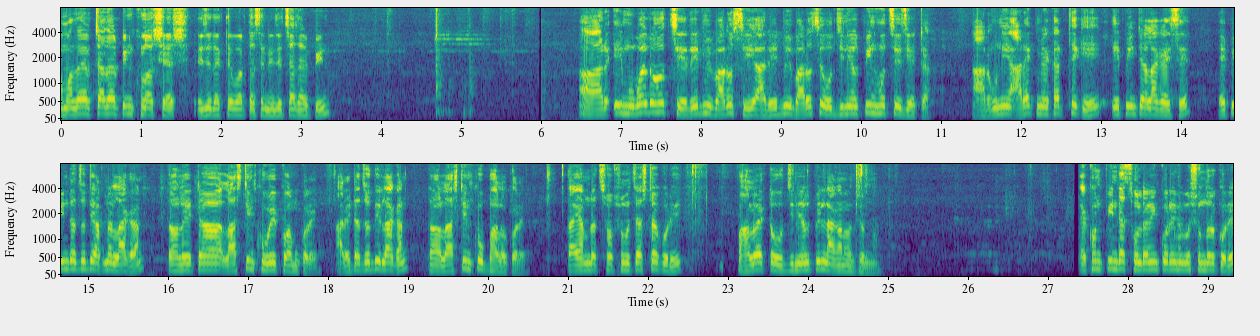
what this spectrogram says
আমাদের চার্জার পিন খোলা শেষ। এই যে দেখতে পারতেছেন, এই যে চার্জার পিন আর এই মোবাইলটা হচ্ছে রেডমি বারো সি আর রেডমি বারো সি অরিজিনাল পিন হচ্ছে যেটা আর উনি আরেক মেকার থেকে এই পিনটা লাগাইছে। এই পিনটা যদি আপনার লাগান, তাহলে এটা লাস্টিং খুবই কম করে। আর এটা যদি লাগান, তাহলে লাস্টিং খুব ভালো করে। তাই আমরা সবসময় চেষ্টা করি ভালো একটা অরিজিনাল পিন লাগানোর জন্য। এখন পিনটা সোল্ডারিং করে নেব সুন্দর করে।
